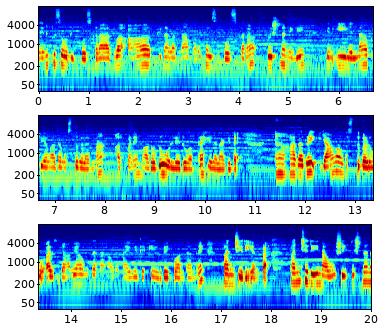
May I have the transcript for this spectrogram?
ನೆನಪಿಸೋದಕ್ಕೋಸ್ಕರ ಅಥವಾ ಆ ದಿನವನ್ನು ಮರುಕಳಿಸೋಕ್ಕೋಸ್ಕರ ಕೃಷ್ಣನಿಗೆ ಈ ಎಲ್ಲ ಪ್ರಿಯವಾದ ವಸ್ತುಗಳನ್ನು ಅರ್ಪಣೆ ಮಾಡೋದು ಒಳ್ಳೆಯದು ಅಂತ ಹೇಳಲಾಗಿದೆ. ಹಾಗಾದ್ರೆ ಯಾವ ವಸ್ತುಗಳು, ಅದು ಯಾವ್ಯಾವುದನ್ನ ನಾವು ನೈವೇದ್ಯಕ್ಕೆ ಇಡಬೇಕು ಅಂತಂದ್ರೆ ಪಂಜಿರಿ ಅಂತ. ಪಂಜಿರಿ ನಾವು ಶ್ರೀಕೃಷ್ಣನ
